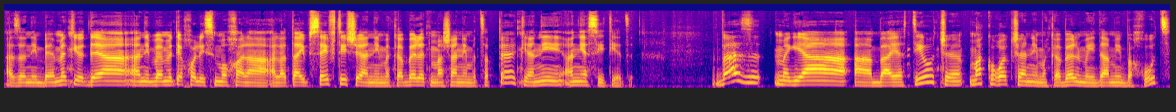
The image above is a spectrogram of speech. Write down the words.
אז אני באמת יודע, אני באמת יכול לסמוך על, ה, על ה type safety שאני מקבל את מה שאני מצפה, כי אני, אני עשיתי את זה. ואז מגיעה הבעייתיות, שמה קורה כשאני מקבל מידע מבחוץ,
